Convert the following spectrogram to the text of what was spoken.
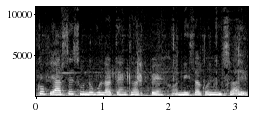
इसको प्यार से सोनू बुलाते हैं घर पे, और निशा को निशा ही।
